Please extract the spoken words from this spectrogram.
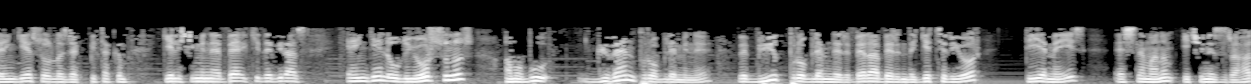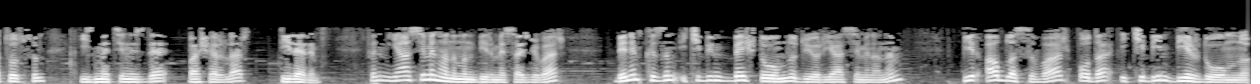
dengeye sorulacak bir takım gelişimine belki de biraz engel oluyorsunuz. Ama bu güven problemini ve büyük problemleri beraberinde getiriyor diyemeyiz Eslem Hanım içiniz rahat olsun. Hizmetinizde başarılar dilerim. Efendim Yasemin Hanım'ın bir mesajı var. Benim kızım 2005 doğumlu diyor Yasemin Hanım. Bir ablası var o da 2001 doğumlu.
